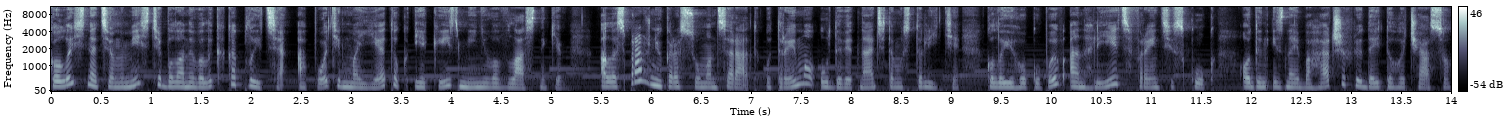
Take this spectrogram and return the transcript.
Колись на цьому місці була невелика каплиця, а потім маєток, який змінював власників. Але справжню красу Монсерат отримав у 19 столітті, коли його купив англієць Френсіс Кук, один із найбагатших людей того часу.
